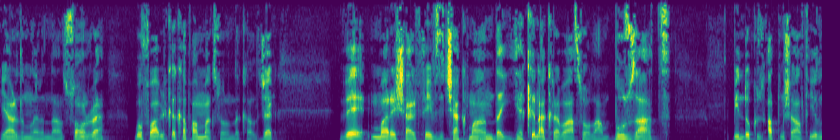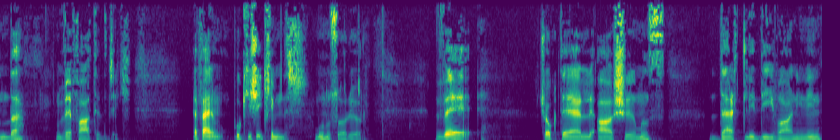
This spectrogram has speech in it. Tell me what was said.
yardımlarından sonra bu fabrika kapanmak zorunda kalacak. Ve Mareşal Fevzi Çakmağ'ın da yakın akrabası olan bu zat 1966 yılında vefat edecek. Efendim bu kişi kimdir? Bunu soruyorum. Ve çok değerli aşığımız Dertli Divani'nin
